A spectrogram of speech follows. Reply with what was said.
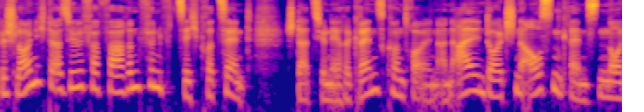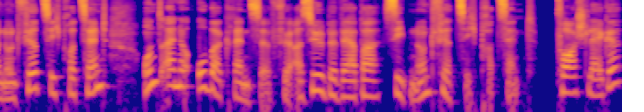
beschleunigte Asylverfahren 50 Prozent, stationäre Grenzkontrollen an allen deutschen Außengrenzen 49 Prozent und eine Obergrenze für Asylbewerber 47 Prozent. Vorschläge,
